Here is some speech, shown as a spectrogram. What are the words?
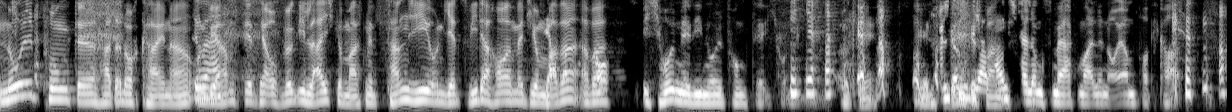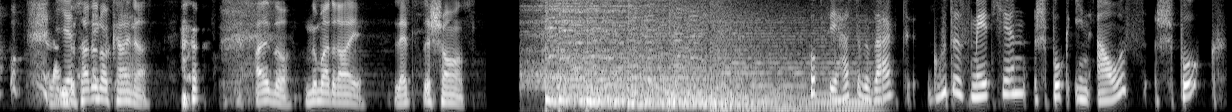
Null Punkte hatte doch keiner. Du und wir haben es jetzt ja auch wirklich leicht gemacht mit Sanji und jetzt wieder How I Met Your Mother. pass aber auf, ich hole mir die Nullpunkte. Ich hol mir die. okay. Ich Jetzt bin ich irgendwie ein gespannt. Einstellungsmerkmal in eurem Podcast. Das hatte noch keiner. Also, Nummer drei. Letzte Chance. Hupsi, hast du gesagt, gutes Mädchen, spuck ihn aus, spuck?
